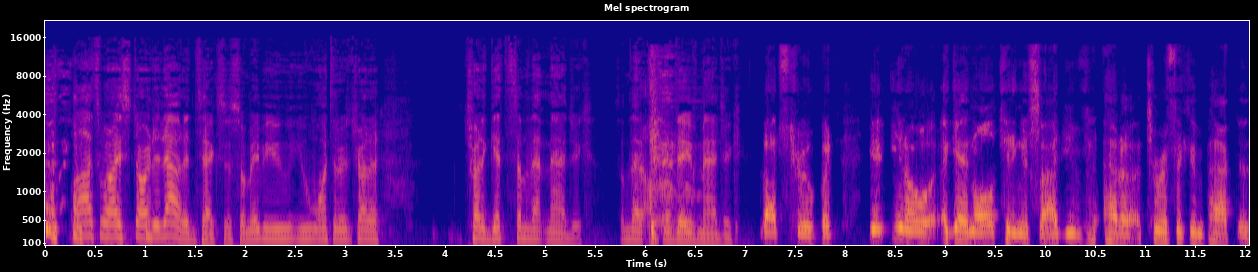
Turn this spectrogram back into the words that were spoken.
Well, that's where I started out in Texas. So maybe you, you wanted to try to try to get some of that magic, some of that Uncle Dave magic. That's true, but you, know, again, all kidding aside, you've had a, terrific impact. Uh,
